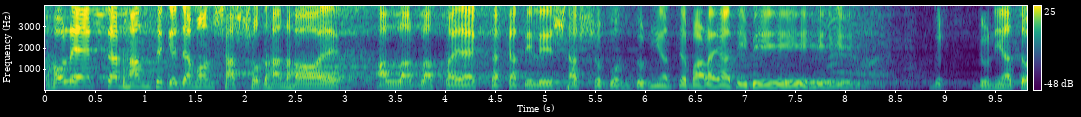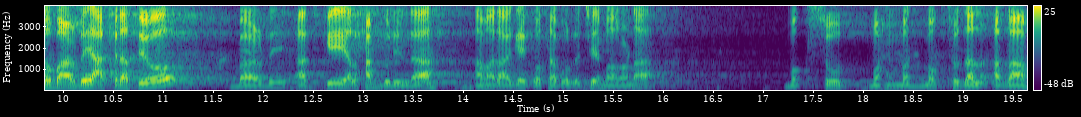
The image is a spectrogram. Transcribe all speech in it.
তাহলে একটা ধান থেকে যেমন সাতশো ধান হয়, আল্লাহর রাস্তায় এক টাকা দিলে সাতশো গুণ দুনিয়াতে বাড়ায়া দিবে। দুনিয়াতেও বাড়বে, আখেরাতেও বাড়বে। আজকে, আলহামদুলিল্লাহ, আমার আগে কথা বলেছে মাওলানা মকসুদ, মোহাম্মদ মকসুদ আল আজাম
